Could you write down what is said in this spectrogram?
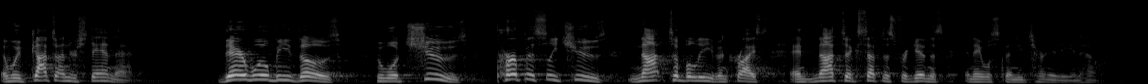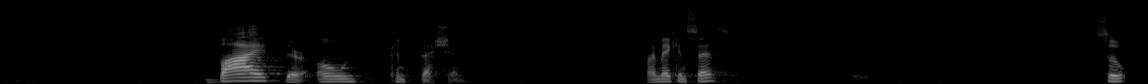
And we've got to understand that. There will be those who will choose purposely choose not to believe in Christ and not to accept his forgiveness, and they will spend eternity in hell. By their own confession. Am I making sense? So,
